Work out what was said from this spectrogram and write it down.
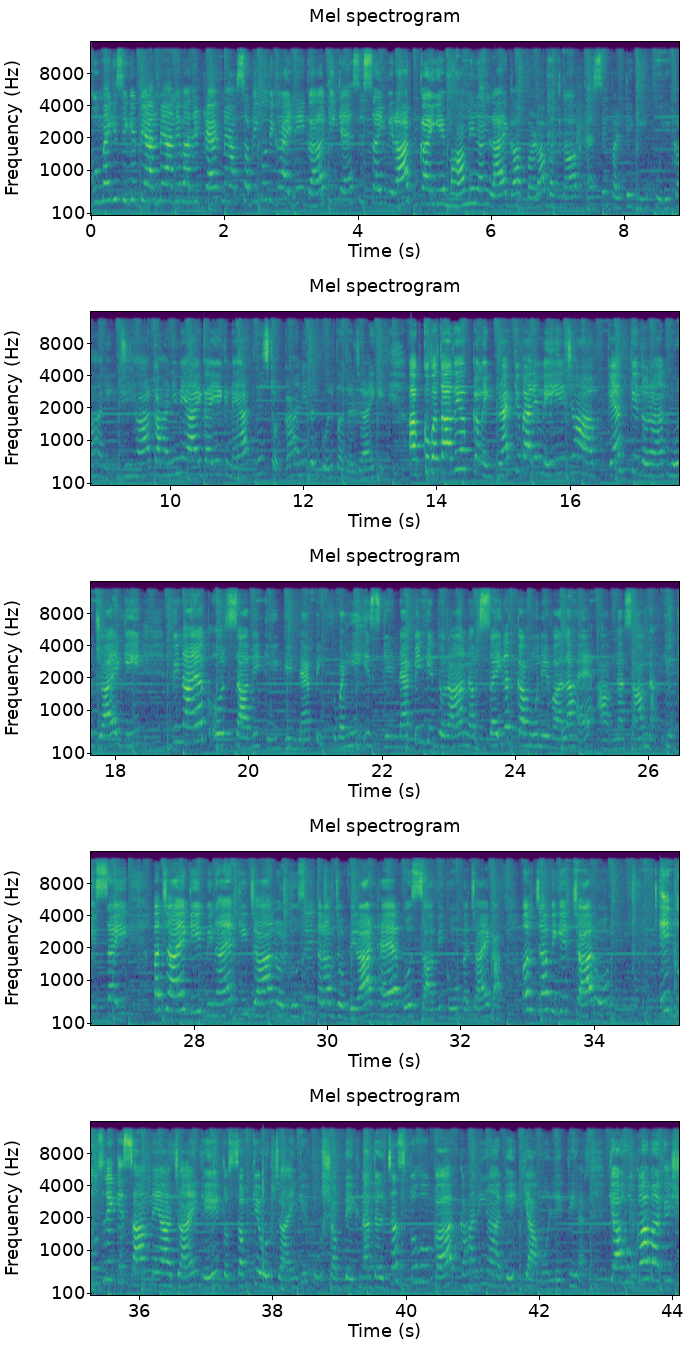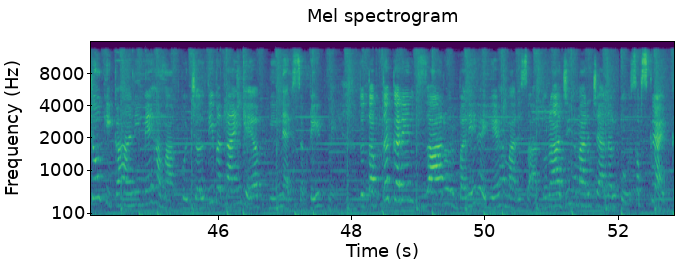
गुम किसी के प्यार में आने वाले ट्रैक में आप सभी को दिखाई देगा कि कैसे सही विराट का ये महामिलन लाएगा बड़ा बदलाव, ऐसे पलटेगी पूरी कहानी। जी हाँ कहानी में आएगा एक नया ट्विस्ट और कहानी बिल्कुल बदल जाएगी। आपको बता दें अपकमिंग ट्रैक के बारे में, जहाँ आप कैंप के दौरान हो जाएगी विनायक और सावी की किडनैपिंग वहीं इस किडनैपिंग के दौरान अब सईरत का होने वाला है आमना सामना क्योंकि सई बचाएगी विनायक की जान और दूसरी तरफ़ जो विराट है, वो सावी को बचाएगा। और जब ये चारों एक दूसरे के सामने आ जाएँगे तो सबके उड़ जाएँगे होश। अब देखना दिलचस्प होगा कहानी आगे क्या मोड़ लेती है। क्या होगा बाकी शो की कहानी में, हम आपको जल्दी बताएँगे अपनी नेक्स्ट अपडेट में। तो तब तक करें इंतज़ार और बने रहिए हमारे साथ। और आज ही हमारे चैनल को सब्सक्राइब करें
